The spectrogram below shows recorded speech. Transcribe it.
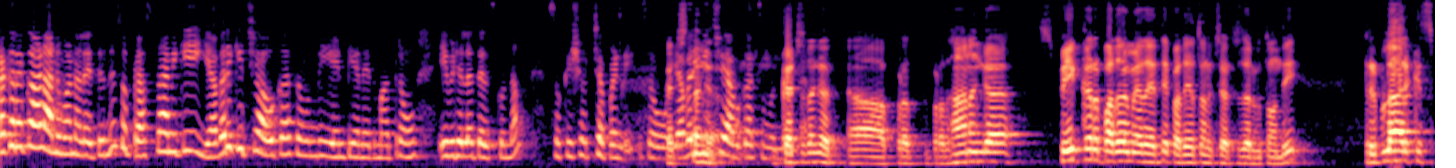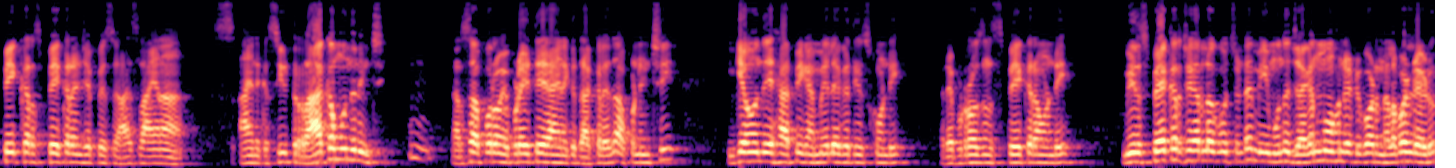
రకరకాల అనుమానాలు అవుతున్నాయి సో ప్రస్తుతానికి ఎవరికి ఇచ్చే అవకాశం ఉంది ఏంటి అనేది మాత్రం ఈ వీడియోలో తెలుసుకుందాం. సో కిషోర్ చెప్పండి. సో ఎవరికి ఇచ్చే అవకాశం ఉంది? ఖచ్చితంగా ప్రధానంగా స్పీకర్ పదవి మీద అయితే పెద్ద ఎత్తున చర్చ జరుగుతోంది. ట్రిపుల్ ఆర్కి స్పీకర్ స్పీకర్ అని చెప్పేసి అసలు ఆయన ఆయనకు సీటు రాకముందు నుంచి నరసాపురం ఎప్పుడైతే ఆయనకి దక్కలేదో అప్పటి నుంచి ఇంకేముంది? హ్యాపీగా ఎమ్మెల్యేగా తీసుకోండి. రేపటి రోజున స్పీకర్ అవ్వండి. మీరు స్పీకర్ చైర్లో కూర్చుంటే మీ ముందు జగన్మోహన్ రెడ్డి కూడా నిలబడలేడు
